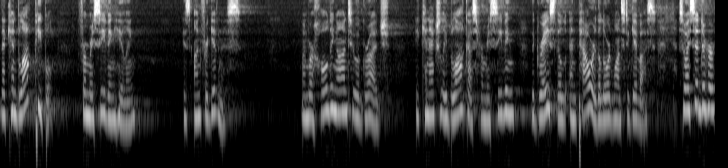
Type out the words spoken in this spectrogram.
that can block people from receiving healing is unforgiveness. When we're holding on to a grudge, it can actually block us from receiving the grace and power the Lord wants to give us. So I said to her,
